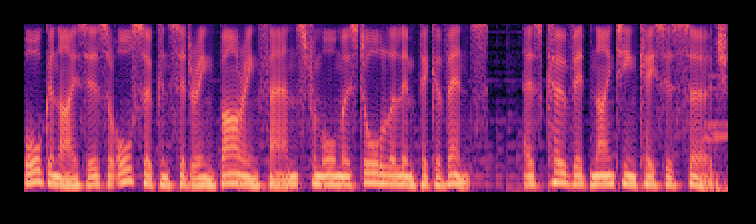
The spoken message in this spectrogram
Organizers are also considering barring fans from almost all Olympic events, as COVID 19 cases surge.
